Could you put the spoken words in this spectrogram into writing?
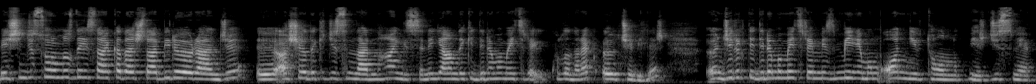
Beşinci sorumuzda ise arkadaşlar bir öğrenci e, aşağıdaki cisimlerden hangisini yandaki dinamometre kullanarak ölçebilir. Öncelikle dinamometremiz minimum 10 Newton'luk bir cismi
